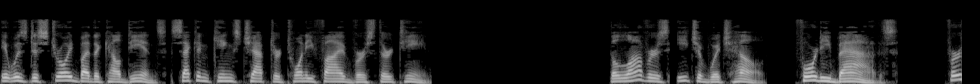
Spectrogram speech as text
It was destroyed by the Chaldeans 2 Kings chapter 25 verse 13. The lavers, each of which held 40 baths 1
